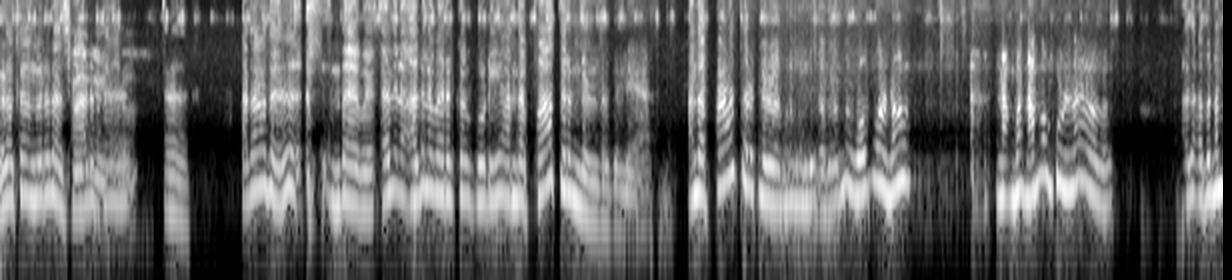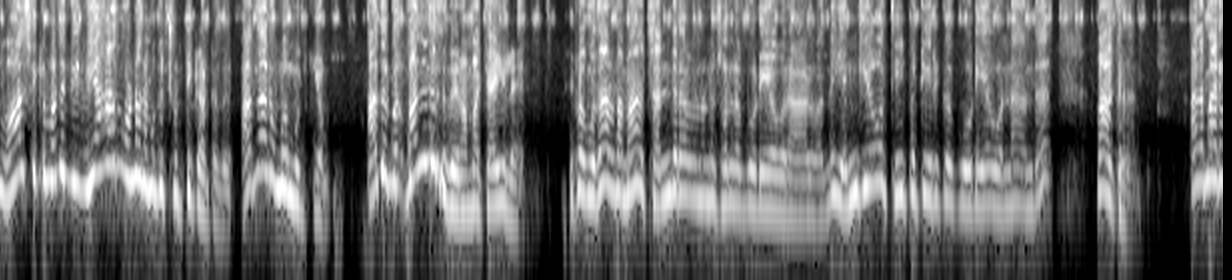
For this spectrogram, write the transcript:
விளக்கங்கிறது சாருக்கு. அதாவது இந்த அதுல அதுல இருக்கக்கூடிய அந்த பாத்திரங்கள் இருக்கு இல்லையா? அந்த பாத்திரங்கள் வந்து அது வந்து ஒவ்வொன்றும் நம்ம நமக்குள்ள அது அது நம்ம வாசிக்கும் போது வியாரம் ஒண்ணா நமக்கு சுட்டி காட்டுது. அதுதான் ரொம்ப முக்கியம். அது வந்துடுது நம்ம கையில. இப்ப உதாரணமா சந்திரவன்னு சொல்லக்கூடிய ஒரு ஆள் வந்து எங்கேயோ தீப்பற்றி இருக்கக்கூடிய ஒண்ண வந்து பாக்குறாரு. அது மாதிரி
